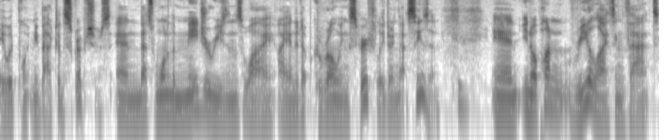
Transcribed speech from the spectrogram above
they would point me back to the scriptures. And that's one of the major reasons why I ended up growing spiritually during that season. Yeah. And, you know, upon realizing that,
